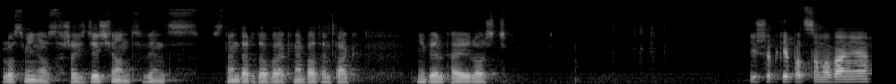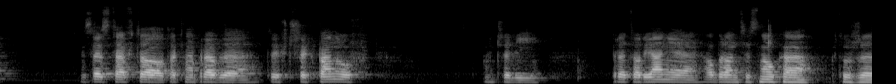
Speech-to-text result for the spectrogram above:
plus minus 60, więc standardowo jak na Battle Pack niewielka ilość. I szybkie podsumowanie. Zestaw to tak naprawdę tych trzech panów, czyli pretorianie, obrońcy Snowka, którzy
